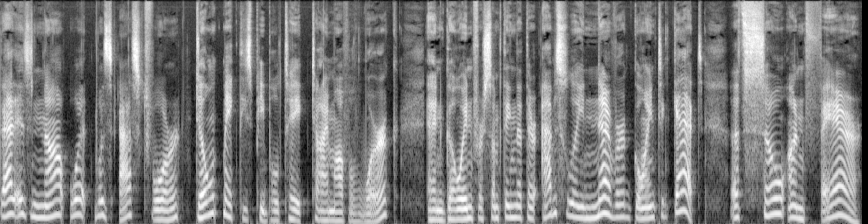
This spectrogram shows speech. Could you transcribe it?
that is not what was asked for. Don't make these people take time off of work and go in for something that they're absolutely never going to get. That's so unfair.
